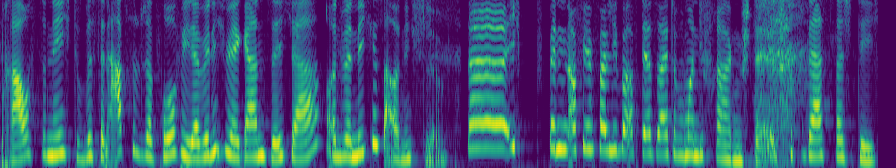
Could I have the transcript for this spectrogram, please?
Brauchst du nicht, du bist ein absoluter Profi, da bin ich mir ganz sicher. Und wenn nicht, ist auch nicht schlimm. Äh, ich bin auf jeden Fall lieber auf der Seite, wo man die Fragen stellt. Das verstehe ich.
